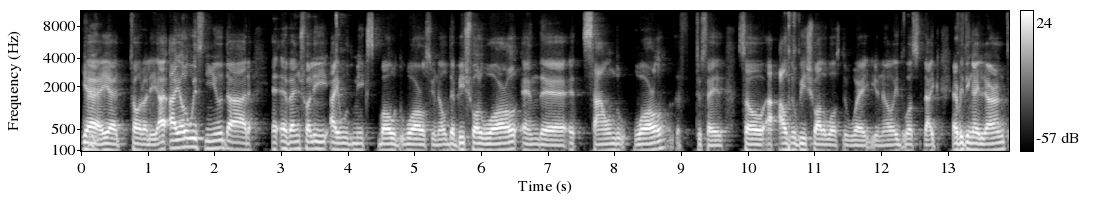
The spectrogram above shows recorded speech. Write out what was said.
Yeah, yeah, totally. I, I always knew that eventually I would mix both worlds, you know, the visual world and the sound world, to say. So uh, audiovisual was the way, you know, it was like everything I learned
